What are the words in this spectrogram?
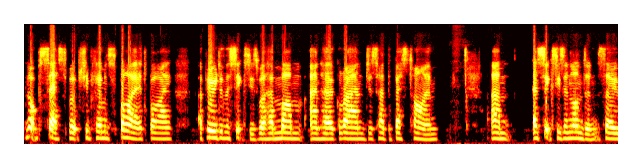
not obsessed, but she became inspired by a period in the '60s where her mum and her gran just had the best time. Um, as 60s in London. So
